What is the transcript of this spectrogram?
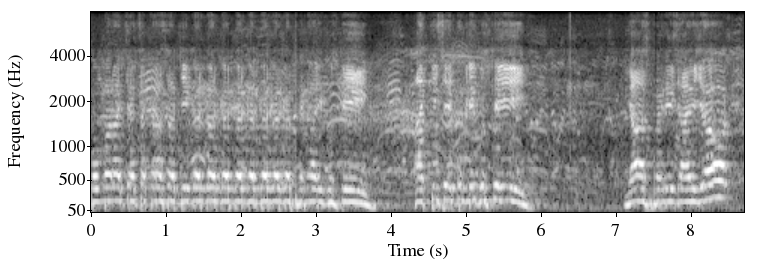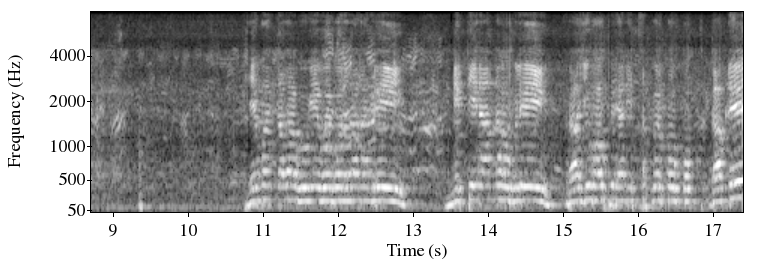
कोंभाराच्या चक्रासारखी गरगर गरगर गरगर गरगर फिरणारी कुस्ती. अतिशय तुगडी कुस्ती. या स्पर्धेचे आयोजक हेमंतदा घुगे वैभवला नांगरे नितीन अण्णा उगले राजू पिराणी आणि भाऊ गामडे.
